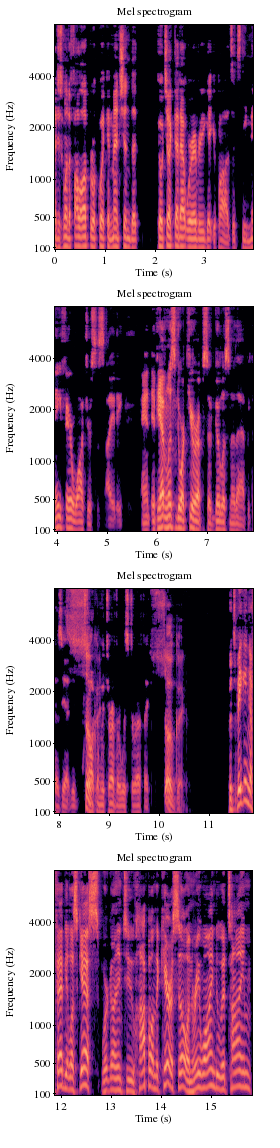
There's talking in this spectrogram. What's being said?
I just want to follow up real quick and mention that go check that out wherever you get your pods. It's the Mayfair Watcher Society. And if you haven't listened to our Cure episode, go listen to that because yeah, So talking good. with Trevor was terrific. So good. But speaking of fabulous guests, we're going to hop on the carousel and rewind to a time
